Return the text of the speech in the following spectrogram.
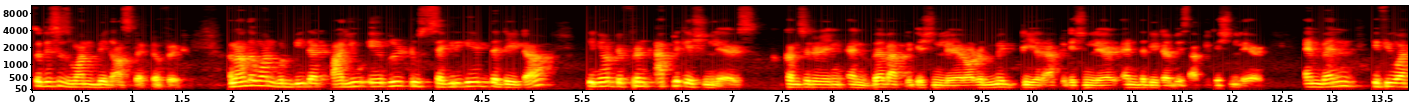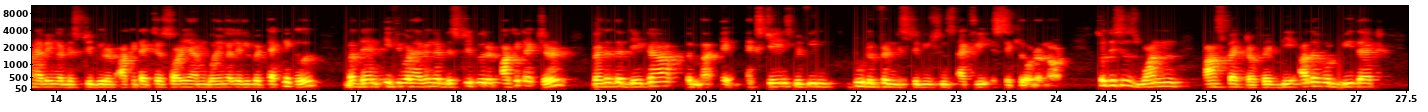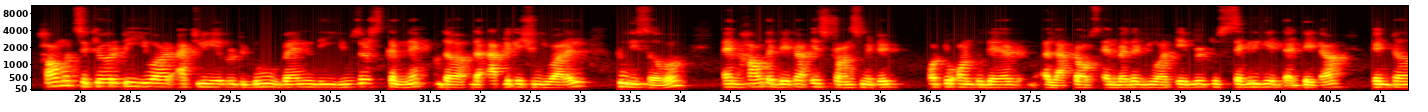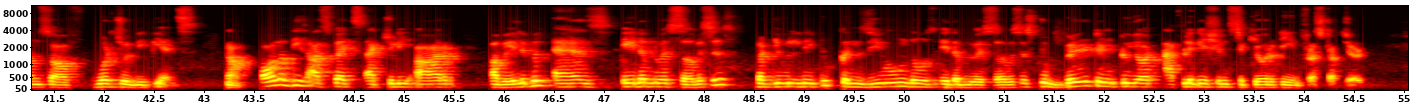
So, this is one big aspect of it. Another one would be that are you able to segregate the data in your different application layers, considering a web application layer or a mid tier application layer and the database application layer? And when, if you are having a distributed architecture, sorry, I'm going a little bit technical, but then if you are having a distributed architecture, whether the data um, uh, exchange between two different distributions actually is secured or not. So this is one aspect of it. The other would be that how much security you are actually able to do when the users connect the, the application URL to the server and how the data is transmitted or to onto their uh, laptops and whether you are able to segregate that data in terms of virtual VPNs. Now, all of these aspects actually are available as AWS services, but you will need to consume those AWS services to build into your application security infrastructure,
